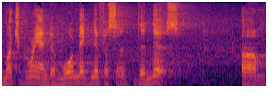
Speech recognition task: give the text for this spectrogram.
much grander, more magnificent than this. Um,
